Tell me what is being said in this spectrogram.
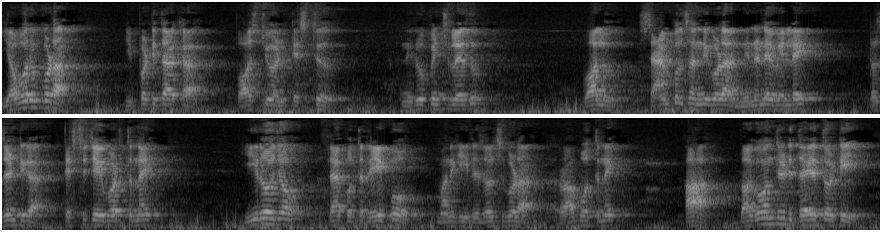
ఎవరు కూడా ఇప్పటిదాకా పాజిటివ్ అని టెస్ట్ నిరూపించలేదు. వాళ్ళు శాంపుల్స్ అన్నీ కూడా నిన్ననే వెళ్ళాయి. ప్రజెంట్గా టెస్ట్ చేయబడుతున్నాయి. ఈరోజో లేకపోతే రేపో మనకి ఈ రిజల్ట్స్ కూడా రాబోతున్నాయి. ఆ భగవంతుడి దయతోటి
